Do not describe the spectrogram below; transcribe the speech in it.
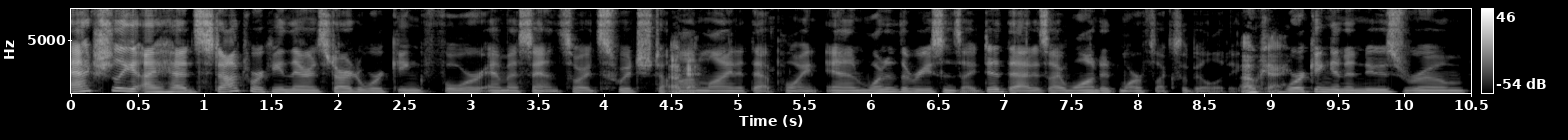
Actually, I had stopped working there and started working for MSN. So I'd switched to okay. online at that point. And one of the reasons I did that is I wanted more flexibility. Okay. Working in a newsroom,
